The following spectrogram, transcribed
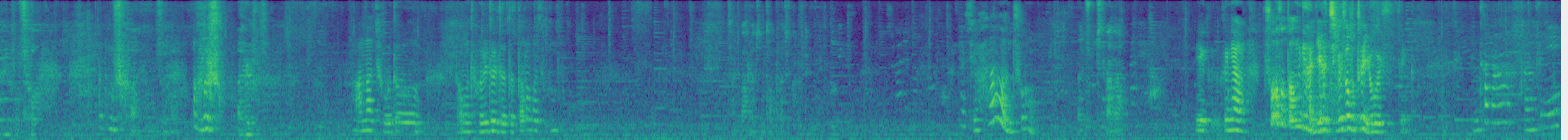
아이고 무서워 무서워 아이고 안아줘도 너무 덜덜덜덜 떨어가지고 잠바로 좀 덮어줄 건데 근데 지금 하나도 안 추워 난 춥진 않아 얘 그냥 추워서 떠는 게 아니야 집에서부터 이러고 있었으니까 괜찮아 강순이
